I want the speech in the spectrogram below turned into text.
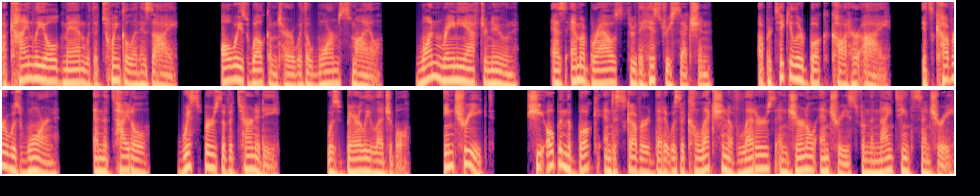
a kindly old man with a twinkle in his eye, always welcomed her with a warm smile. One rainy afternoon, as Emma browsed through the history section, a particular book caught her eye. Its cover was worn, and the title, Whispers of Eternity, was barely legible. Intrigued, she opened the book and discovered that it was a collection of letters and journal entries from the 19th century,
